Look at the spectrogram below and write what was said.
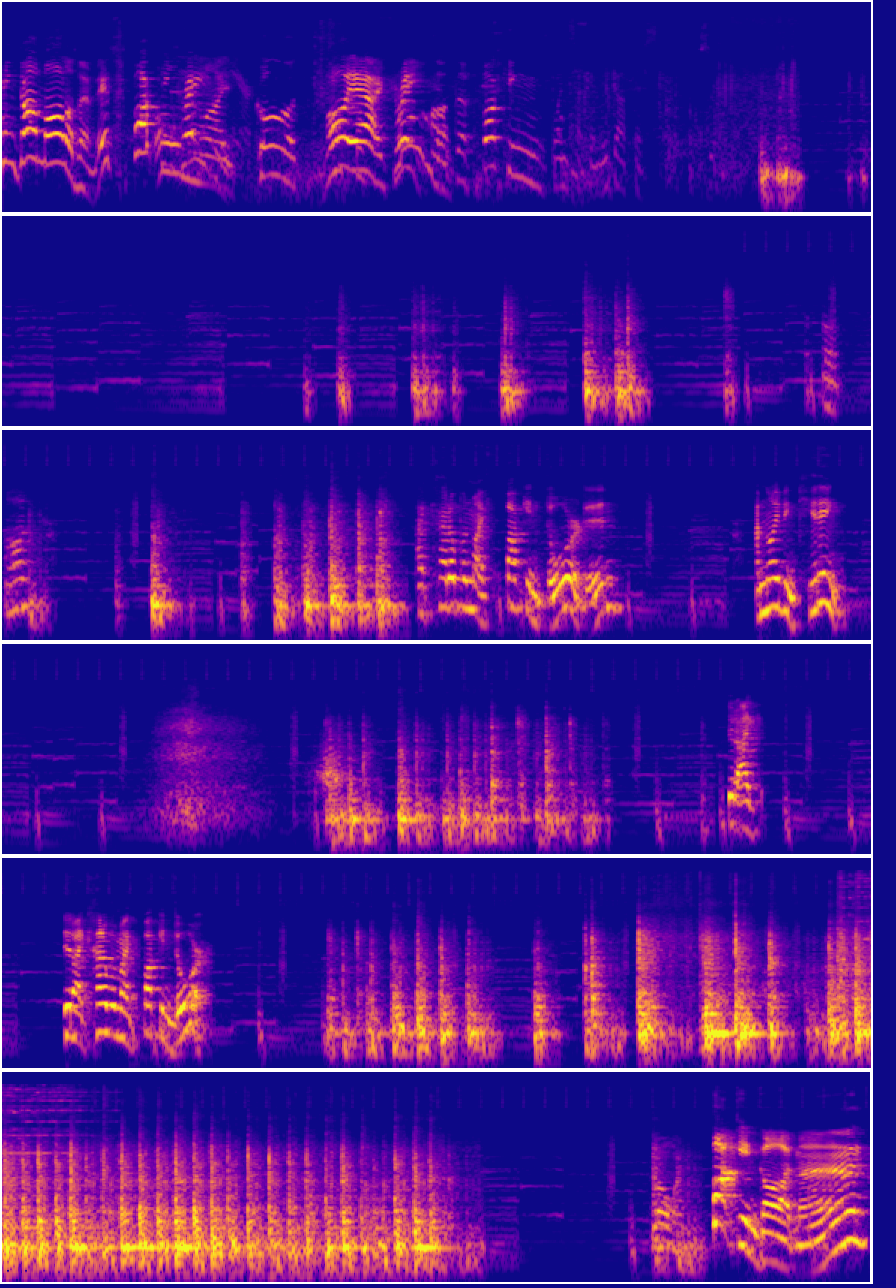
fucking done all of them. It's fucking Oh crazy. my god. Oh yeah, great. Fuck. It's the fucking. One second, we got this. Oh Fuck. I can't open my fucking door, dude. I'm not even kidding. Dude, I... Did I can't open my fucking door. Oh my fucking god, man!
